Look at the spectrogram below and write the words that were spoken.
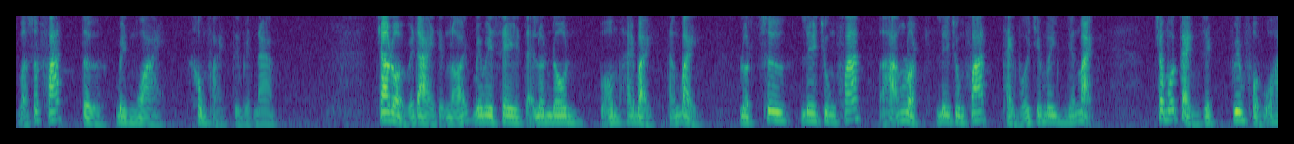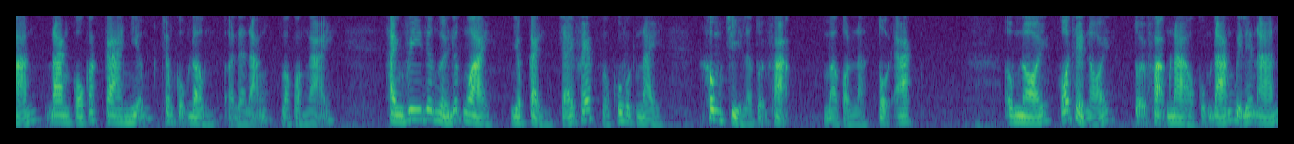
và xuất phát từ bên ngoài, không phải từ Việt Nam. Trao đổi với đài tiếng nói BBC tại London vào hôm 27 tháng 7, luật sư Lê Trung Phát ở hãng luật Lê Trung Phát, thành phố Hồ Chí Minh nhấn mạnh, trong bối cảnh dịch viêm phổi Vũ Hán đang có các ca nhiễm trong cộng đồng ở Đà Nẵng và Quảng Ngãi, hành vi đưa người nước ngoài nhập cảnh trái phép vào khu vực này không chỉ là tội phạm mà còn là tội ác. Ông nói có thể nói tội phạm nào cũng đáng bị lên án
